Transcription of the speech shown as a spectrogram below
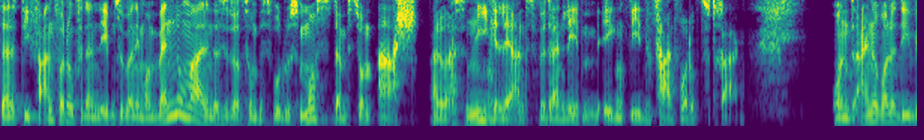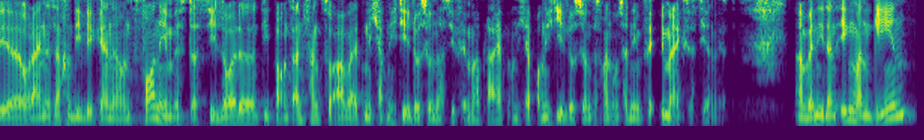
die Verantwortung für dein Leben zu übernehmen. Und wenn du mal in der Situation bist, wo du es musst, dann bist du am Arsch. Weil du hast nie gelernt, für dein Leben irgendwie eine Verantwortung zu tragen. Und eine Rolle, die wir, oder eine Sache, die wir gerne uns vornehmen, ist, dass die Leute, die bei uns anfangen zu arbeiten, ich habe nicht die Illusion, dass sie für immer bleiben. Und ich habe auch nicht die Illusion, dass mein Unternehmen für immer existieren wird. Aber wenn die dann irgendwann gehen,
